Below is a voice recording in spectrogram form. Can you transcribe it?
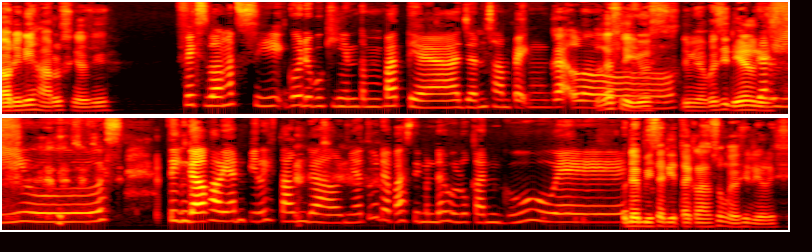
tahun ini harus gak sih Fix banget sih. Gue udah bookingin tempat ya. Jangan sampai enggak loh. Enggak serius demi apa sih dia? Serius. Tinggal kalian pilih tanggalnya tuh udah pasti mendahulukan gue. udah bisa di tag langsung gak sih dia Lis?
